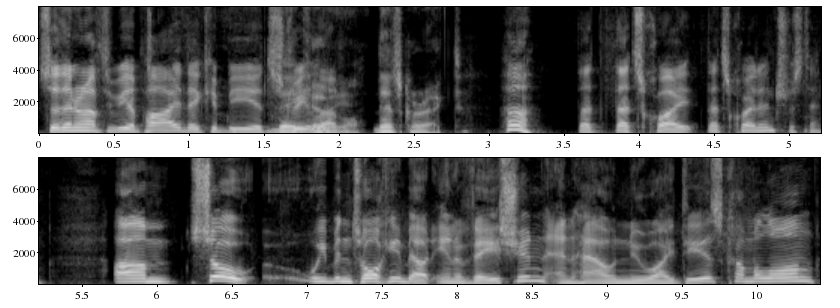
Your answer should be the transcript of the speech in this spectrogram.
So they don't have to be up high; they could be at street could- level. That's correct. Huh. That that's quite that's quite interesting. Um, so we've been talking about innovation and how new ideas come along.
